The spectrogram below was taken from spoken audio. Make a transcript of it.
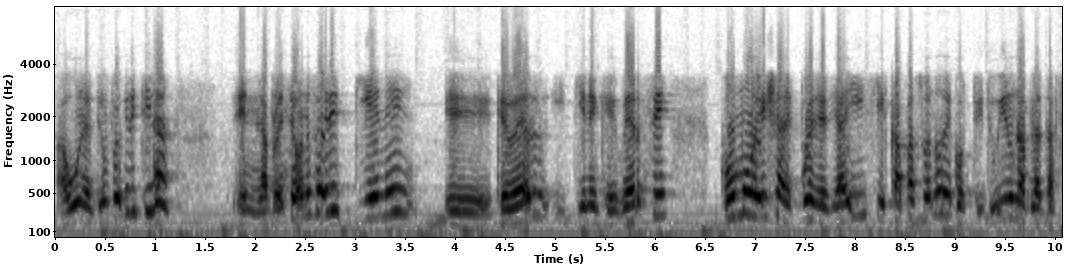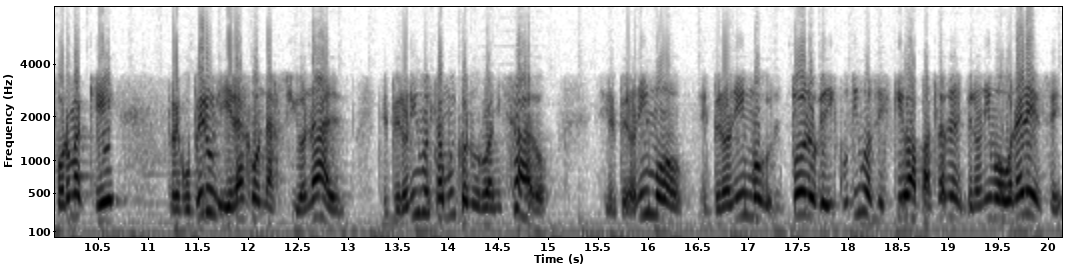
aún el triunfo de Cristina, en la provincia de Buenos Aires, tiene eh, que ver y tiene que verse cómo ella después desde ahí, si es capaz o no de constituir una plataforma que recupere un liderazgo nacional. El peronismo está muy conurbanizado. Si el peronismo, el peronismo, todo lo que discutimos es qué va a pasar en el peronismo bonaerense.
